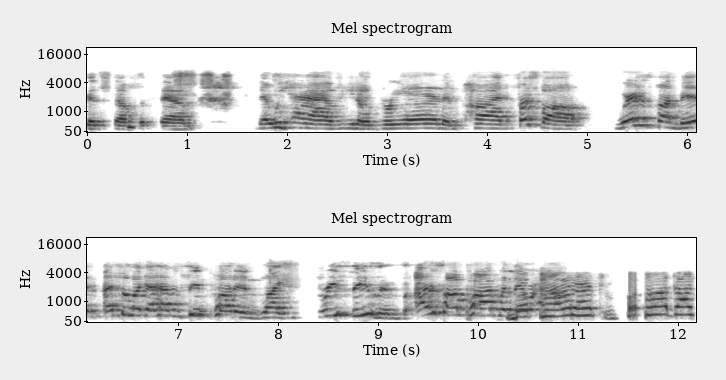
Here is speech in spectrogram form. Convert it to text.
Good stuff with them. Then we have, you know, Brienne and Pod. First of all, where has Pod been? I feel like I haven't seen Pod in like three seasons. I saw Pod when they were Pod out. Has, Pod got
